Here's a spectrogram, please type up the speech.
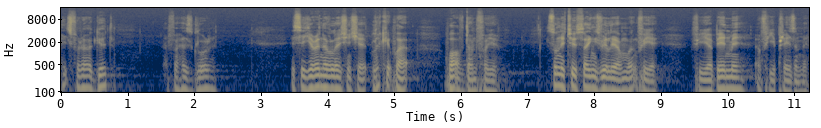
it's for our good and for His glory. You see, you're in a relationship. Look at what, what I've done for you. It's only two things really I'm looking for you for you obeying me and for you praising me.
